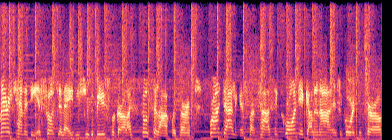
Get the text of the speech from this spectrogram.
Mary Kennedy is such a lady; she's a beautiful girl. I such a laugh with her. Brian Dowling is fantastic. Gráinne Gallanagh is a gorgeous girl.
